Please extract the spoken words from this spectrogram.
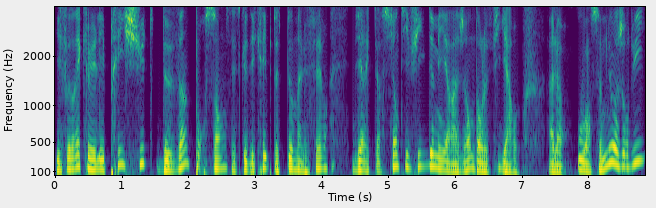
il faudrait que les prix chutent de 20%. C'est ce que décrypte Thomas Lefebvre, directeur scientifique de Meilleur Agent dans le Figaro. Alors, où en sommes-nous aujourd'hui?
